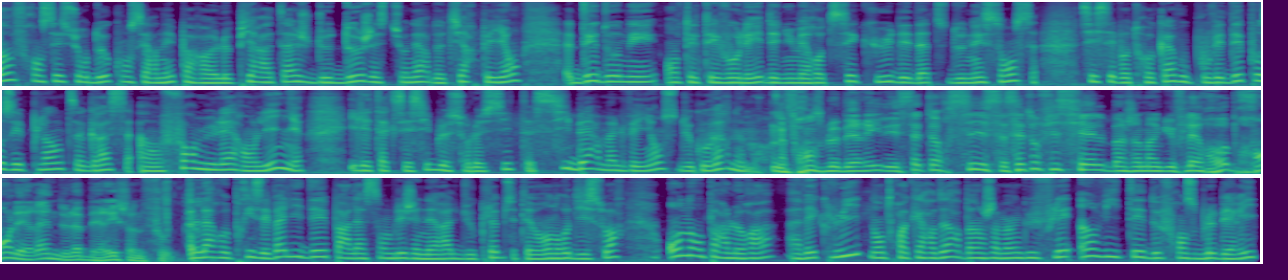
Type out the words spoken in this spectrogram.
Un Français sur deux concerné par le piratage de deux gestionnaires de tiers payants. Des données ont été volées, des numéros de sécu, des dates de naissance. Si c'est votre cas, vous pouvez déposer plainte grâce à un formulaire en ligne. Il est accessible sur le site cybermalveillance du gouvernement. France Bleu Berry, il est 7h06, c'est officiel, Benjamin Gufflet reprend les rênes de la Berry Sean Foot. La reprise est validée par l'Assemblée Générale du club, c'était vendredi soir. On en parlera avec lui dans trois quarts d'heure, Benjamin Gufflet, invité de France Bleu Berry.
